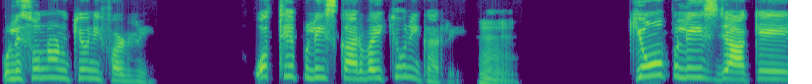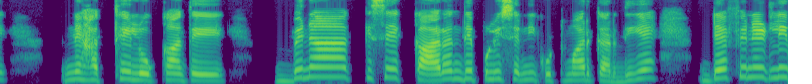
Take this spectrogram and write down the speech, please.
ਪੁਲਿਸ ਉਹਨਾਂ ਨੂੰ ਕਿਉਂ ਨਹੀਂ ਫੜ ਰਹੀ? ਉੱਥੇ ਪੁਲਿਸ ਕਾਰਵਾਈ ਕਿਉਂ ਨਹੀਂ ਕਰ ਰਹੀ? ਹੂੰ। ਕਿਉਂ ਪੁਲਿਸ ਜਾ ਕੇ ਨਿਹੱਥੇ ਲੋਕਾਂ ਤੇ ਬਿਨਾਂ ਕਿਸੇ ਕਾਰਨ ਦੇ ਪੁਲਿਸ ਇੰਨੀ ਕੁੱਟਮਾਰ ਕਰਦੀ ਹੈ ਡੈਫੀਨਿਟਲੀ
